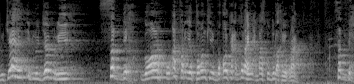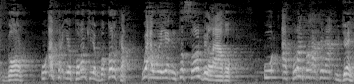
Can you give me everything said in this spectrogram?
mujaahid ibnu jabri saddex goor uu afar iyo tobankii boqolka cabdullahi ibn cabaas ku dul akriyo qur'aanka saddex goor uu afar iyo tobankiiyo boqolka waxa weeyaan inta soo bilaabo uu qur'aanka waxa akrinaa mujaahid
